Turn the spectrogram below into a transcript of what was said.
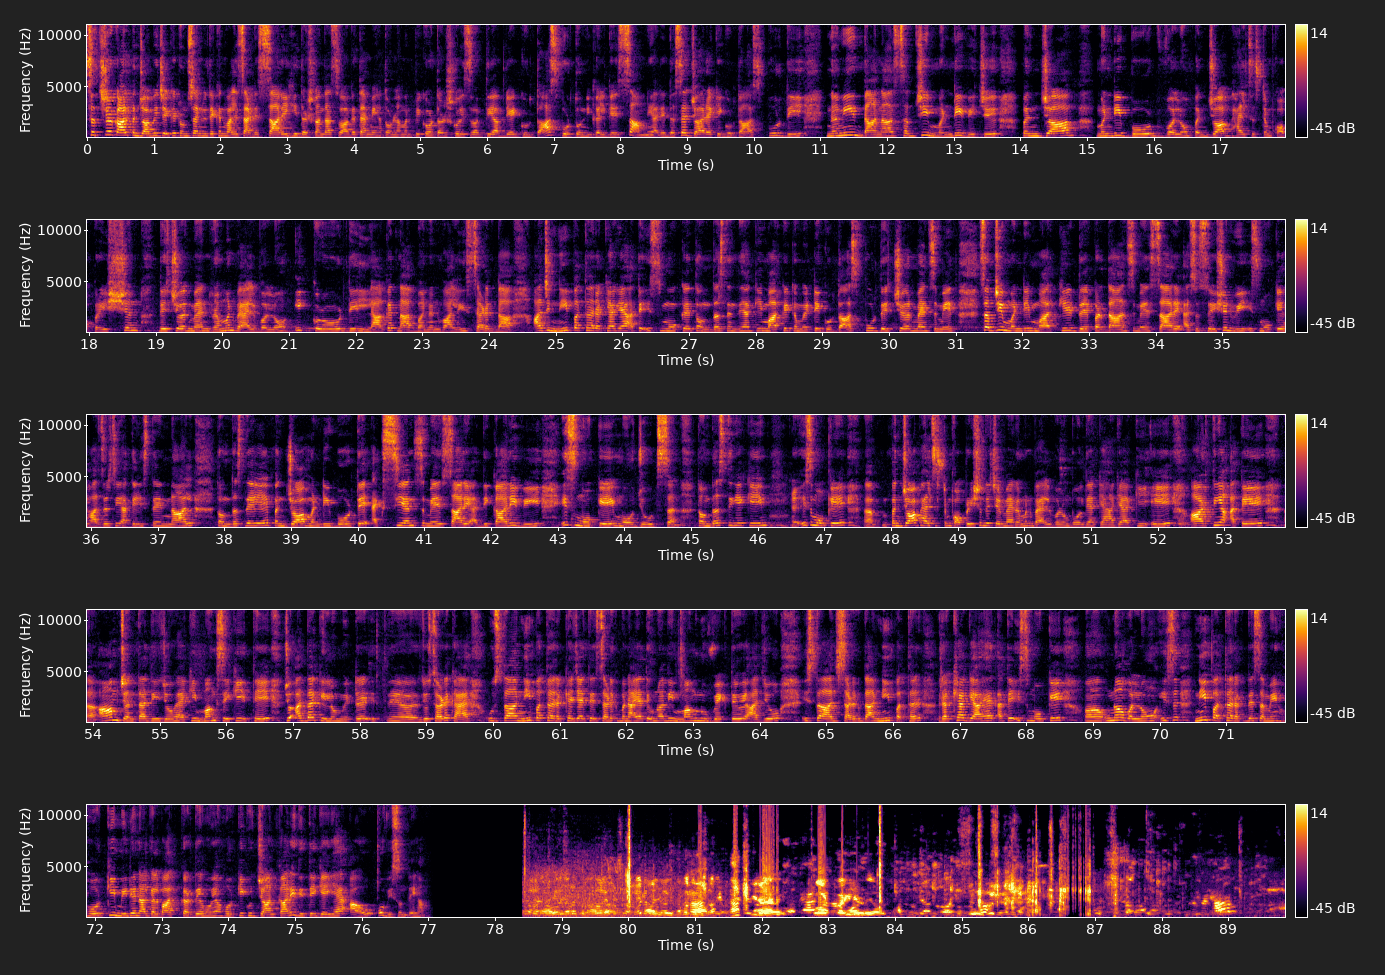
ਸਤਿ ਸ਼੍ਰੀ ਅਕਾਲ, ਪੰਜਾਬੀ ਜੇਕੇ ਟੁੰਸਾ ਨੂੰ ਦੇਖਣ ਵਾਲੇ ਸਾਡੇ ਸਾਰੇ ਹੀ ਦਰਸ਼ਕਾਂ ਦਾ ਸਵਾਗਤ ਹੈ। ਮੈਂ ਹਾਂ ਤੁਹਾਡਾ ਮਨਪ੍ਰੀਤ ਕੌਰ। ਦਰਸ਼ਕੋ, ਇਸ ਵਕਤ ਦੀ ਅਪਡੇਟ ਗੁਰਦਾਸਪੁਰ ਤੋਂ ਨਿਕਲ ਕੇ ਸਾਹਮਣੇ ਆ ਰਹੀ ਹੈ। ਦੱਸਿਆ ਜਾ ਰਿਹਾ ਕਿ ਗੁਰਦਾਸਪੁਰ ਦੀ ਨਵੀਂ ਦਾਣਾ ਸਬਜੀ ਮੰਡੀ ਵਿੱਚ ਪੰਜਾਬ ਮੰਡੀ ਬੋਰਡ ਵੱਲੋਂ ਪੰਜਾਬ ਹੈਲਥ ਸਿਸਟਮ ਕਾਰਪੋਰੇਸ਼ਨ ਦੇ ਚੇਅਰਮੈਨ ਰਮਨ ਵੈਲ ਵੱਲੋਂ 1 ਕਰੋੜ ਦੀ ਲਾਗਤ ਨਾਲ ਬਣਨ ਵਾਲੀ ਸੜਕ ਦਾ ਅੱਜ ਨੀਂਹ ਪੱਥਰ ਰੱਖਿਆ ਗਿਆ ਅਤੇ ਇਸ ਮੌਕੇ ਤੁਹਾਨੂੰ ਦੱਸ ਦਿੰਦੇ ਹਾਂ ਕਿ ਮਾਰਕੀਟ ਕਮੇਟੀ ਗੁਰਦਾਸਪੁਰ ਦੇ ਚੇਅਰਮੈਨ ਸਮੇਤ ਸਬਜੀ ਮੰਡੀ ਮਾਰਕੀਟ ਦੇ ਪ੍ਰਧਾਨ ਸਮੇਤ ਸਾਰੇ ਐਸੋਸੀਏਸ਼ਨ ਵੀ ਇਸ ਮੌਕੇ ਹਾਜ਼ਰ ਸੀ ਅਤੇ ਇਸ ਦੇ ਨਾਲ ਤੁਹਾਨੂੰ ਦੱਸਦੇ ਹਾਂ, ਪੰਜਾਬ ਮੰਡੀ ਬੋਰਡ ਦੇ ਐਕਸੀਅਨ ਸਮੇਤ ਸਾਰੇ ਅਧਿਕਾਰੀ ਵੀ ਇਸ ਮੌਕੇ ਮੌਜੂਦ ਸਨ। ਤੁਹਾਨੂੰ ਦੱਸ ਦਈਏ ਕਿ ਇਸ ਮੌਕੇ ਪੰਜਾਬ ਹੈਲਥ ਸਿਸਟਮ ਕਾਰਪੋਰੇਸ਼ਨ ਦੇ ਚੇਅਰਮੈਨ ਰਮਨ ਵੈਲ ਵੱਲੋਂ ਬੋਲਦਿਆਂ ਕਿਹਾ ਗਿਆ ਕਿ ਇਹ ਆੜਤੀਆਂ ਅਤੇ ਆਮ ਜਨਤਾ ਦੀ ਜੋ ਹੈ ਕਿ ਮੰਗ ਸੀ ਕਿ ਇੱਥੇ ਜੋ ਅੱਧਾ ਕਿਲੋਮੀਟਰ ਜੋ ਸੜਕ ਹੈ ਉਸ ਦਾ ਨੀਂਹ ਪੱਥਰ ਰੱਖਿਆ ਜਾਏ ਤੇ ਸੜਕ ਬਣਾਇਆ ਤੇ ਉਹਨਾਂ ਦੀ ਮੰਗ ਨੂੰ ਵੇਖਦੇ ਹੋਏ ਅੱਜ ਉਹ ਇਸ ਦਾ ਅੱਜ ਸੜਕ ਦਾ ਨੀਂਹ ਪੱਥਰ ਰੱਖਿਆ ਗਿਆ ਹੈ ਅਤੇ ਇਸ ਮੌਕੇ ਉਹਨਾਂ ਵੱਲੋਂ ਇਸ ਨੀਂਹ ਪੱਥਰ ਰੱਖਦੇ ਸਮੇਂ ਹੋਰ ਕੀ ਮੀਡੀਆ ਨਾਲ ਗੱਲਬਾਤ ਕਰਦੇ ਹੋਏ ਹੋਰ ਕੀ ਕੁਝ ਜਾਣਕਾਰੀ ਦਿੱਤੀ ਗਈ ਹੈ, ਆਓ ਉਹ ਵੀ ਸੁਣਦੇ ਹਾਂ। ਕੋਟ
